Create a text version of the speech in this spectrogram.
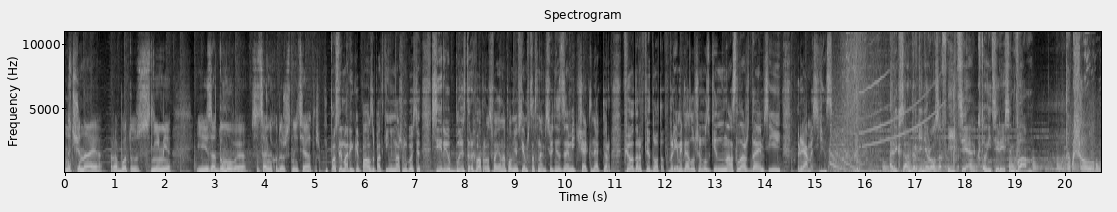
начиная работу с ними и задумывая социально-художественный театр. После маленькой паузы подкинем нашему гостю серию быстрых вопросов. А я напомню всем, что с нами сегодня замечательный актер Федор Федотов. Время для лучшей музыки. Наслаждаемся ей прямо сейчас. Александр Генерозов и те, кто интересен вам. Ток-шоу.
